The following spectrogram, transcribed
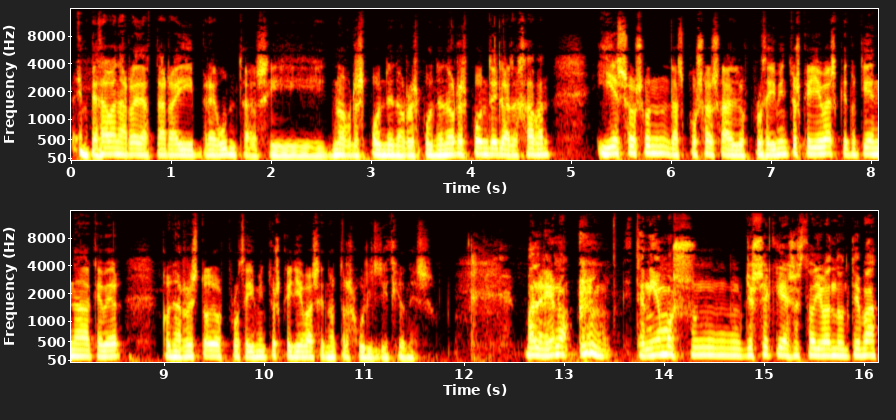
empezaban a redactar ahí preguntas y no responde, no responde, no responde y las dejaban. Y eso son las cosas, los procedimientos que llevas que no tienen nada que ver con el resto de los procedimientos que llevas en otras jurisdicciones. Valeriano, teníamos un, yo sé que has estado llevando un tema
